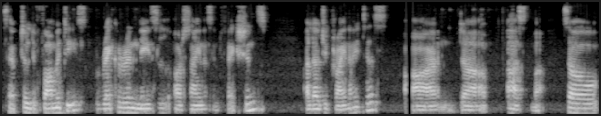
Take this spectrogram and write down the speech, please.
septal deformities, recurrent nasal or sinus infections, allergic rhinitis, and uh, asthma. So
